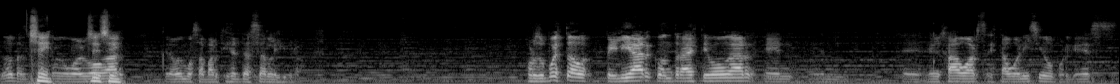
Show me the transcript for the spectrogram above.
¿no? Tal- Sí, como el Bogart, sí. que lo vemos a partir del tercer libro. Por supuesto, pelear contra este Bogart en, en, eh, en Hogwarts está buenísimo porque es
